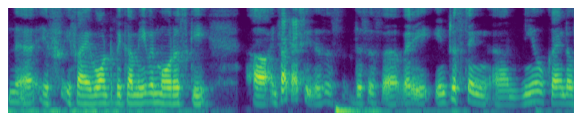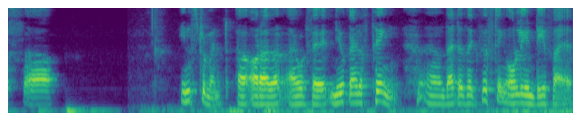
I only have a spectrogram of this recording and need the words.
if if I want to become even more risky, uh, in fact, actually, this is this is a very interesting uh, new kind of uh, instrument, uh, or rather, I would say, new kind of thing that is existing only in DeFi.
